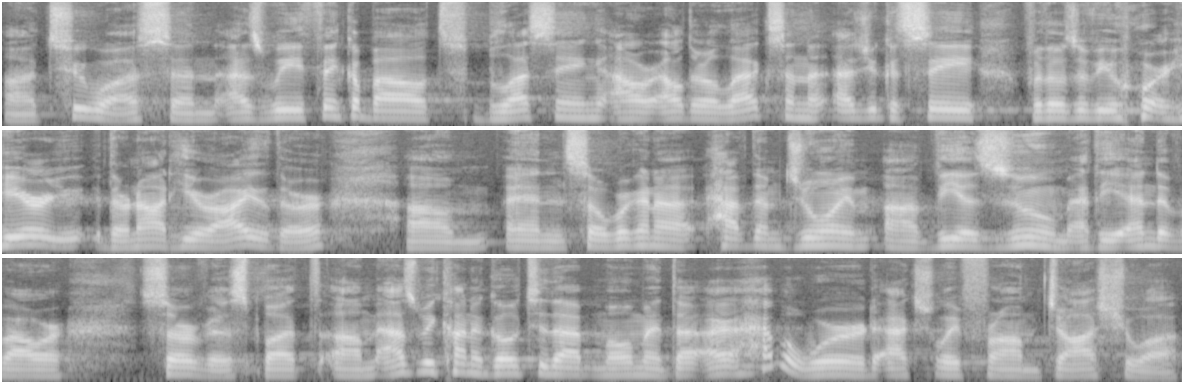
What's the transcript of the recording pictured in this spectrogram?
uh, to us. And as we think about blessing our elder elects, and as you can see, for those of you who are here, you, they're not here either. Um, and so we're going to have them join uh, via Zoom at the end of our service. But um, as we kind of go to that moment, I have a word actually from Joshua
